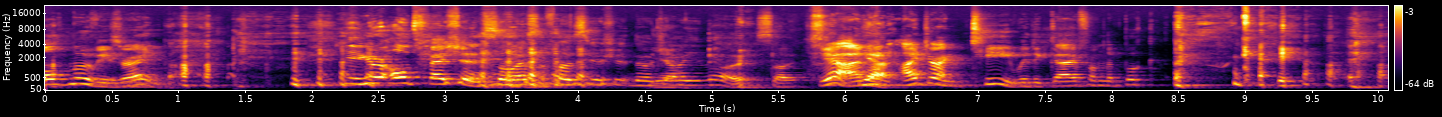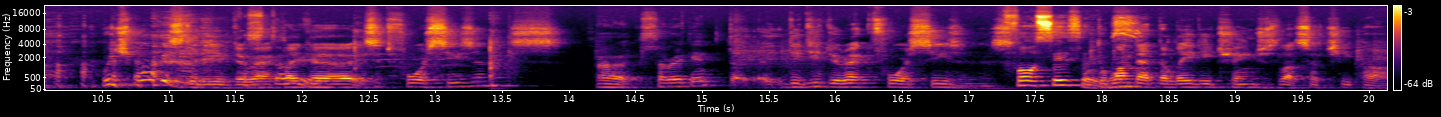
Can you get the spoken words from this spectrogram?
old movies, right? Yeah, you're old fashioned, so I suppose you should know Yeah. Zhang Yimou. So Yeah, I Yeah. mean, I drank tea with a guy from the book. okay. Which movies did he direct? Like, uh, is it Four Seasons? Uh, sorry again. Uh, Did he direct Four Seasons? Four seasons. The one that the lady changes lots of qipao.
